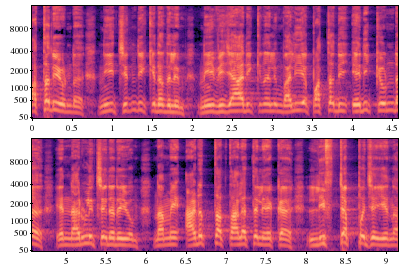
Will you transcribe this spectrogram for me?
പദ്ധതിയുണ്ട്. നീ ചിന്തിക്കുന്നതിലും നീ വിചാരിക്കുന്നതിലും വലിയ പദ്ധതി എനിക്കുണ്ട് എന്നരുളി ചെയ്ത ദൈവം നമ്മെ അടുത്ത തലത്തിലേക്ക് ലിഫ്റ്റപ്പ് ചെയ്യുന്ന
